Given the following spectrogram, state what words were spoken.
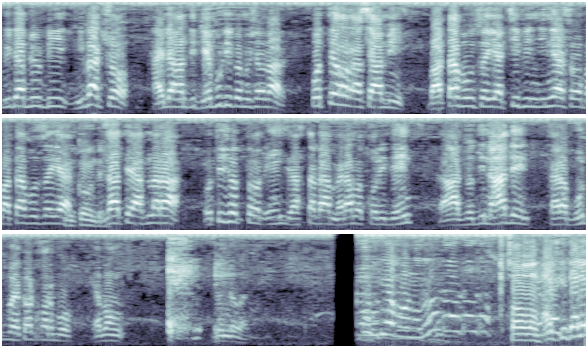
পিডাব্লিউডি বিভাগ সহ হাইলাকান্দি ডেপুটি কমিশনার প্রত্যেকের কাছে আমি বার্তা পৌঁছাইয়া চিফ ইঞ্জিনিয়ার সহ বার্তা পৌঁছাইয়া যাতে আপনারা অতি সত্তর এই রাস্তাটা মেরামত করে দেন। আর যদি না দেন তারা বুট বয়কট করব এবং ধন্যবাদ। আজকে তাহলে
